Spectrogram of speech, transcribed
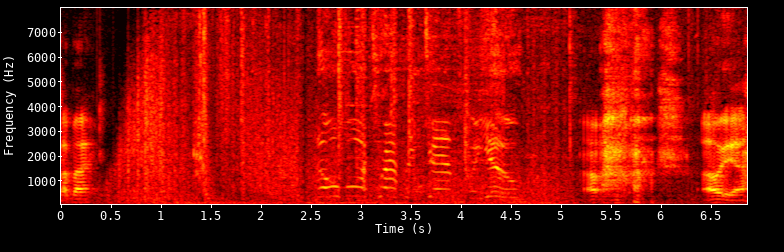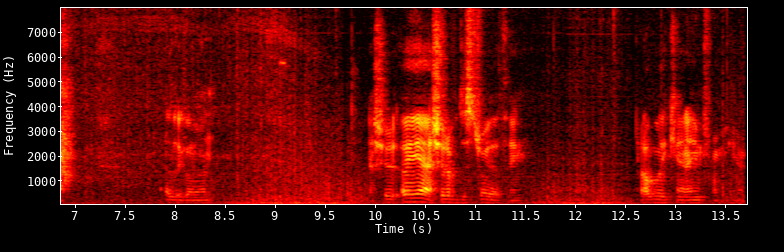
Bye bye. No more traffic jams for you! Oh, oh yeah. How's it going? I should. Oh yeah, I should have destroyed that thing. Probably can't aim from here.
